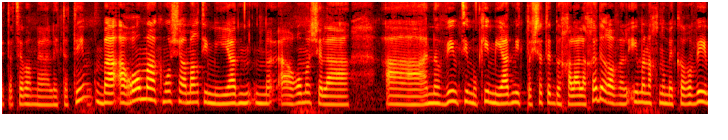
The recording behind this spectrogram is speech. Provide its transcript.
את הצבע מהלטטים. בארומה, כמו שאמרתי מיד, הארומה של ה... הענבים צימוקים מיד מתפשטת בחלל החדר, אבל אם אנחנו מקרבים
